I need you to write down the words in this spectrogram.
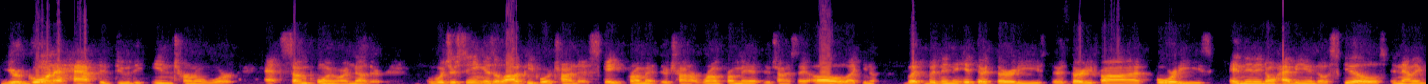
You're going to have to do the internal work at some point or another. What you're seeing is a lot of people are trying to escape from it. They're trying to run from it. They're trying to say, oh, like, you know, but but then they hit their 30s, their 35, 40s, and then they don't have any of those skills. And now they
